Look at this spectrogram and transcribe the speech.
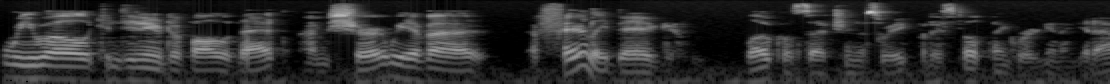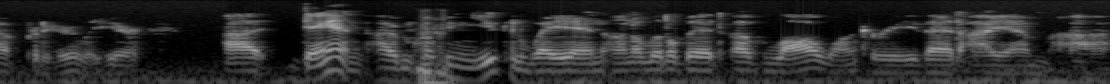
we will continue to follow that. I'm sure we have a, a fairly big local section this week, but I still think we're going to get out pretty early here. Uh, Dan, I'm hoping you can weigh in on a little bit of law wonkery that I am uh,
